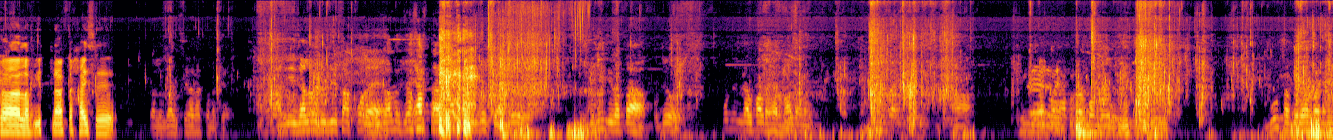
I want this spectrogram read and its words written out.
শালা পিট একটা খাইছে। জাল না? আর এই জালের উপর যে চাপ পড়ে। জালে একটা বসে আছে। তুমি কি জাল পাল্টা হার হ্যাঁ। একবার বন্ধ করে। বুলসা বের বাইরে না।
